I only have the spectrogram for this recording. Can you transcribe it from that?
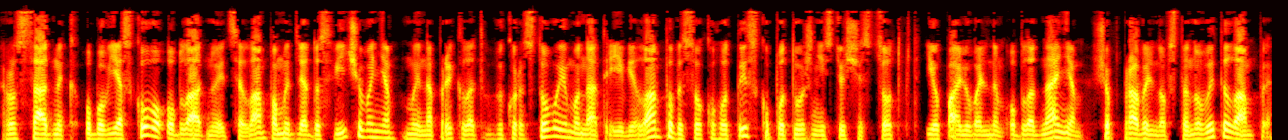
розсадник обов'язково обладнується лампами для досвідчування. Ми, наприклад, використовуємо натрієві лампи високого тиску потужністю 600 Вт і опалювальним обладнанням, щоб правильно встановити лампи.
